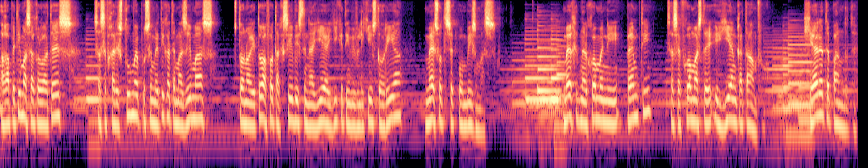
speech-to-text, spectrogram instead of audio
Αγαπητοί μας ακροατές, σας ευχαριστούμε που συμμετείχατε μαζί μας στο νοητό αυτό ταξίδι στην Αγία Γη και την βιβλική ιστορία μέσω της εκπομπής μας. Μέχρι την ερχόμενη Πέμπτη σας ευχόμαστε υγείαν κατάμφο. Χαίρετε πάντοτε.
